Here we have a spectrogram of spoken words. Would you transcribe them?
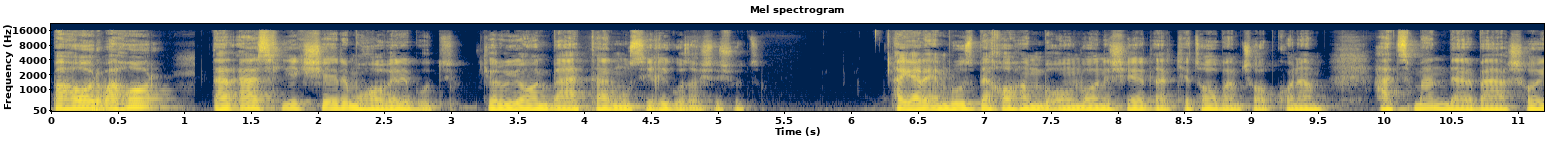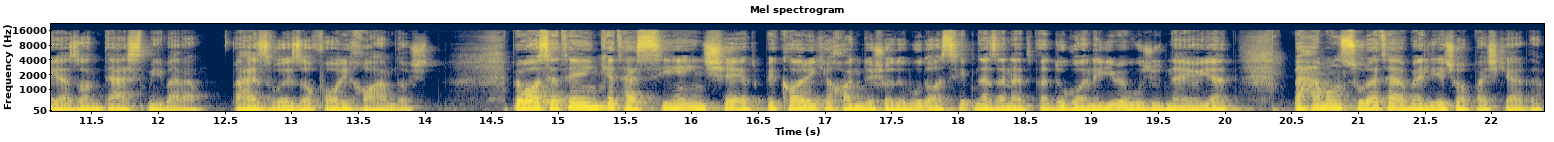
بهار بهار در اصل یک شعر محاوره بود که روی آن بعدتر موسیقی گذاشته شد. اگر امروز بخواهم به عنوان شعر در کتابم چاپ کنم حتما در بخشهایی از آن دست می‌برم و حذف و اضافه هایی خواهم داشت. به واسطه اینکه تصحیح این شعر به کاری که خوانده شده بود آسیب نزند و دوگانگی به وجود نیاید به همان صورت اولیه چاپش کردم.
